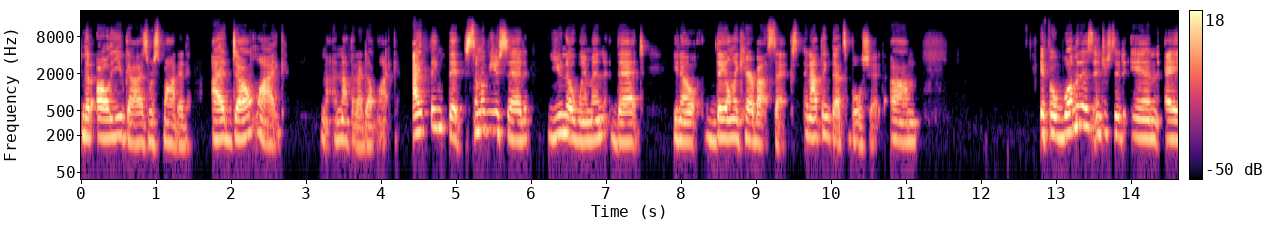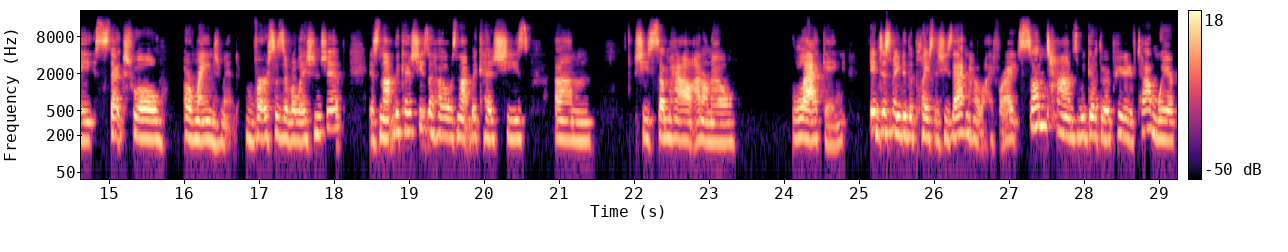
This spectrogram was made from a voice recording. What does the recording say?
that all of you guys responded. I don't like, not that I don't like, I think that some of you said, you know, women that, you know, they only care about sex. And I think that's bullshit. Um, if a woman is interested in a sexual arrangement versus a relationship. It's not because she's a hoe. It's not because she's um, she's somehow I don't know lacking. It just may be the place that she's at in her life, right? Sometimes we go through a period of time where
